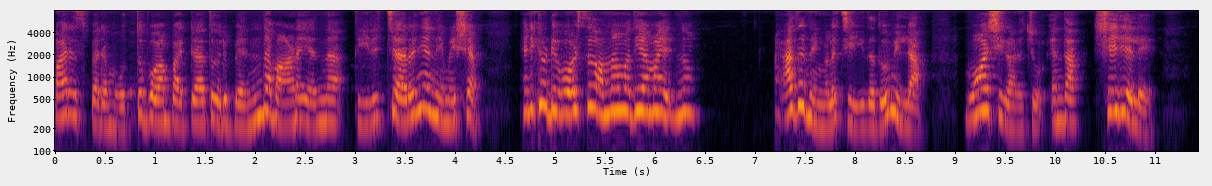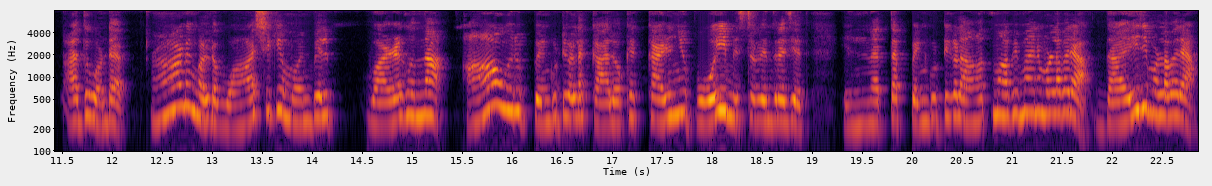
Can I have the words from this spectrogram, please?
പരസ്പരം ഒത്തുപോകാൻ പറ്റാത്ത ഒരു ബന്ധമാണ് എന്ന് തിരിച്ചറിഞ്ഞ നിമിഷം എനിക്ക് ഡിവോഴ്സ് തന്നാൽ മതിയാമായിരുന്നു. അത് നിങ്ങൾ ചെയ്തതുമില്ല. വാശി കാണിച്ചു. എന്താ? ശരിയല്ലേ? അതുകൊണ്ട് ആണുങ്ങളുടെ വാശിക്ക് മുൻപിൽ വഴങ്ങുന്ന ആ ഒരു പെൺകുട്ടികളുടെ കാലമൊക്കെ കഴിഞ്ഞു പോയി മിസ്റ്റർ ഇന്ദ്രജിത്ത്. ഇന്നത്തെ പെൺകുട്ടികൾ ആത്മാഭിമാനമുള്ളവരാ ധൈര്യമുള്ളവരാ.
